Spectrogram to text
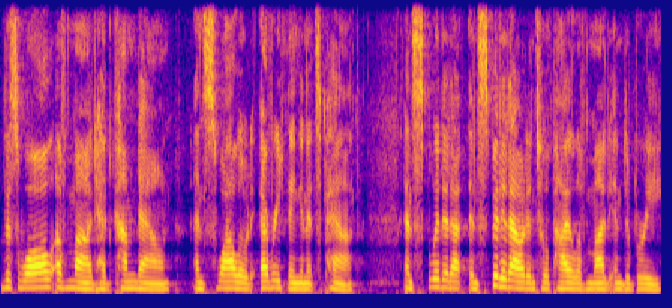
This wall of mud had come down and swallowed everything in its path and split it out, and spit it out into a pile of mud and debris.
